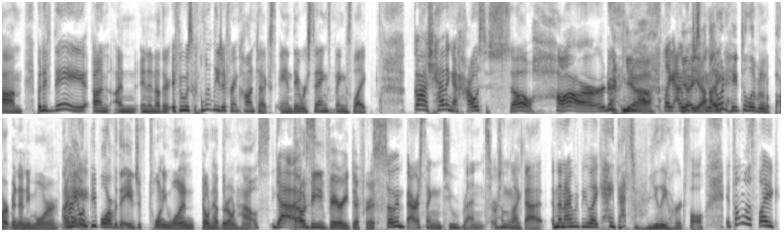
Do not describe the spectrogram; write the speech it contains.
um, but if they on, on in another if it was completely different context and they were saying things like gosh having a house is so hard Yeah. like i yeah, would yeah. like I would hate to live in an apartment anymore. I hate when people over the age of 21 don't have their own house. Yeah, That would be very different. so embarrassing to rent or something like that. And then I would be like, hey, that's really hurtful. It's almost like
